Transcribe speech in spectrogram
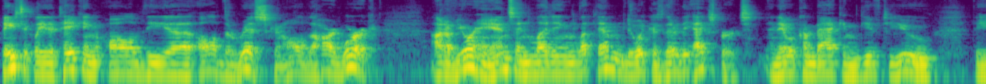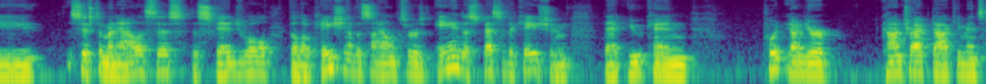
Basically, they're taking all of the uh, all of the risk and all of the hard work out of your hands and letting let them do it because they're the experts, and they will come back and give to you the system analysis, the schedule, the location of the silencers, and a specification that you can put on your contract documents,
